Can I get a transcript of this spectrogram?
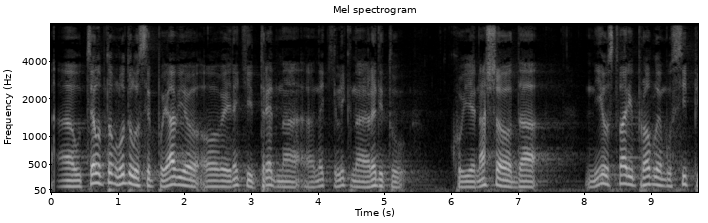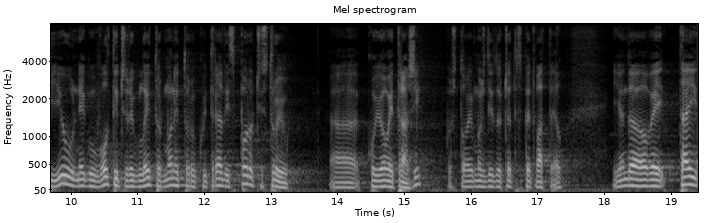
A, u celom tom ludilu se pojavio ovaj, neki thread na, neki lik na Redditu koji je našao da nije u stvari problem u CPU, nego u voltage regulator monitoru koji treba da isporuči struju a, koju ovaj traži, pošto ovaj može da ide do 45 W, jel? I onda ovaj, taj,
